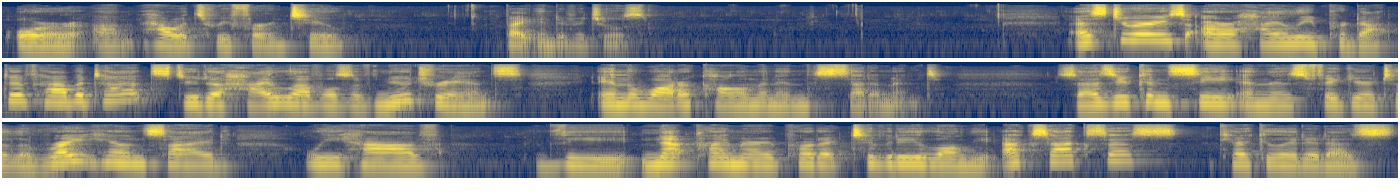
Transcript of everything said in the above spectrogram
or um, how it's referred to by individuals. Estuaries are highly productive habitats due to high levels of nutrients in the water column and in the sediment. So as you can see in this figure to the right-hand side, we have the net primary productivity along the x-axis, calculated as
